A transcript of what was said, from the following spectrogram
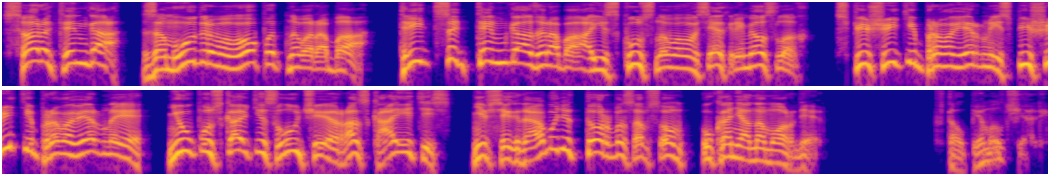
«Сорок тенга! За мудрого, опытного раба! Тридцать тенга за раба, искусного во всех ремеслах! Спешите, правоверные, спешите, правоверные! Не упускайте случая, раскаетесь! Не всегда будет торба с овсом у коня на морде!» В толпе молчали.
